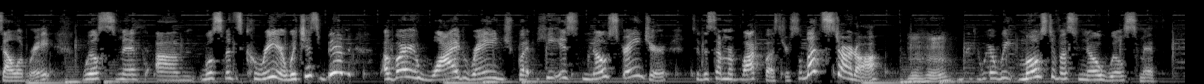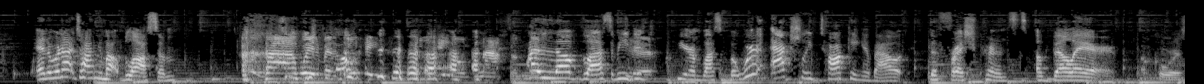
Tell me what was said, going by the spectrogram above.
celebrate Will Smith, um, Will Smith's career, which has been a very wide range, but he is no stranger to the summer blockbuster. So let's start off Mm-hmm. with where we most of us know Will Smith, and we're not talking about Blossom. Wait a minute. Don't hate, don't hate on Blossom. I love Blossom. He Yeah. did appear in Blossom, but we're actually talking about the Fresh Prince of Bel Air. Of course.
